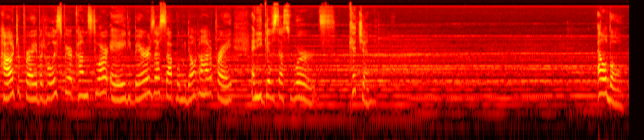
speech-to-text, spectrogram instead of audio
how to pray, but Holy Spirit comes to our aid. He bears us up when we don't know how to pray, and He gives us words. Kitchen. Elbow.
